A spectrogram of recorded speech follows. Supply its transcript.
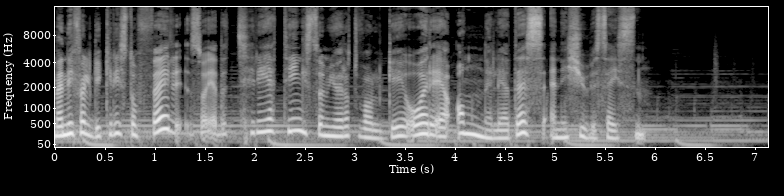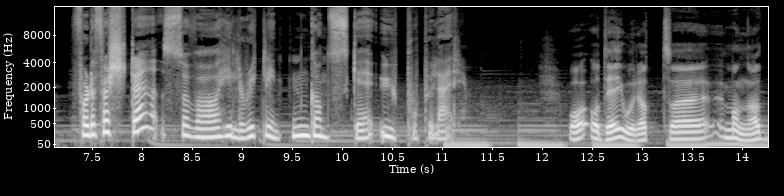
Men ifølge Kristoffer så er det tre ting som gjør at valget i år er annerledes enn i 2016. For det første så var Hillary Clinton ganske upopulær. Og, og, det gjorde at uh, mange av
